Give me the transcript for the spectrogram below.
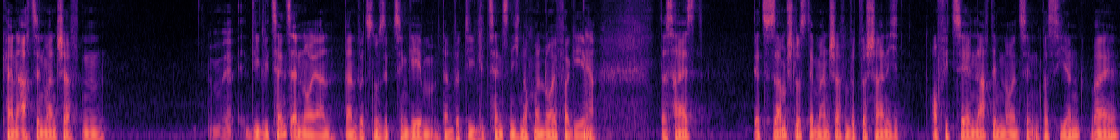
keine 18 Mannschaften die Lizenz erneuern, dann wird es nur 17 geben. Dann wird die Lizenz nicht nochmal neu vergeben. Ja. Das heißt, der Zusammenschluss der Mannschaften wird wahrscheinlich offiziell nach dem 19. passieren, weil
